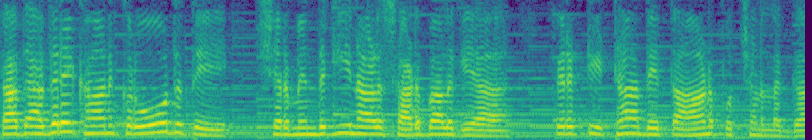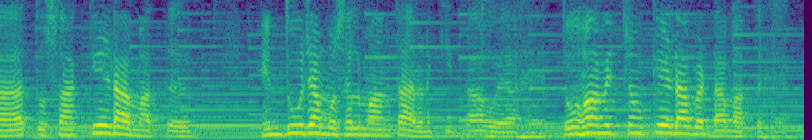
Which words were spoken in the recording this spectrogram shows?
ਤਦ ਅਦਰੇ ਖਾਨ ਕ੍ਰੋਧ ਤੇ ਸ਼ਰਮਿੰਦਗੀ ਨਾਲ ਸੜ ਬਲ ਗਿਆ। ਫਿਰ ਢੀਠਾਂ ਦੇ ਤਾਣ ਪੁੱਛਣ ਲੱਗਾ, ਤੁਸਾਂ ਕਿਹੜਾ ਮਤ, ਹਿੰਦੂ ਜਾਂ ਮੁਸਲਮਾਨ ਧਾਰਨ ਕੀਤਾ ਹੋਇਆ ਹੈ? ਦੋਹਾਂ ਵਿੱਚੋਂ ਕਿਹੜਾ ਵੱਡਾ ਮਤ ਹੈ?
